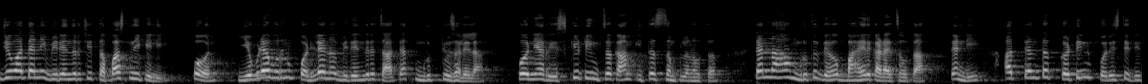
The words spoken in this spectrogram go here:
जेव्हा त्यांनी वीरेंद्रची तपासणी केली पण एवढ्यावरून पडल्यानं वीरेंद्रचा त्यात मृत्यू झालेला. पण या रेस्क्यू टीमचं काम इथंच संपलं नव्हतं. त्यांना हा मृतदेह बाहेर काढायचा होता. त्यांनी अत्यंत कठीण परिस्थितीत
